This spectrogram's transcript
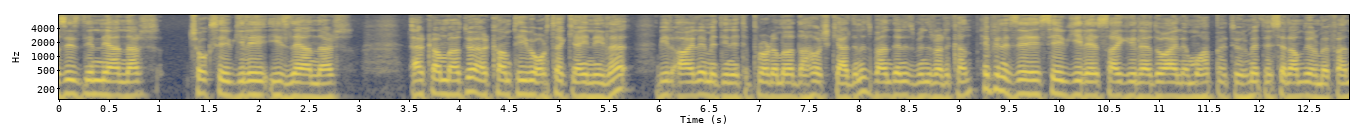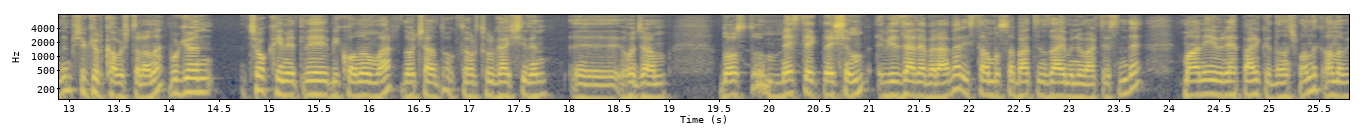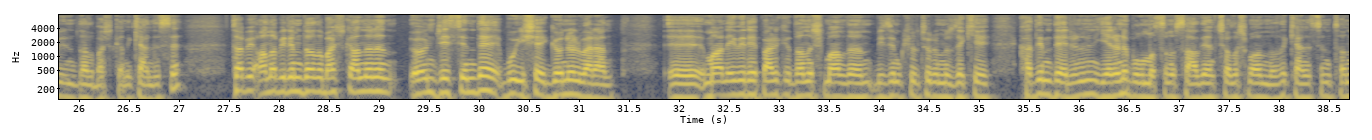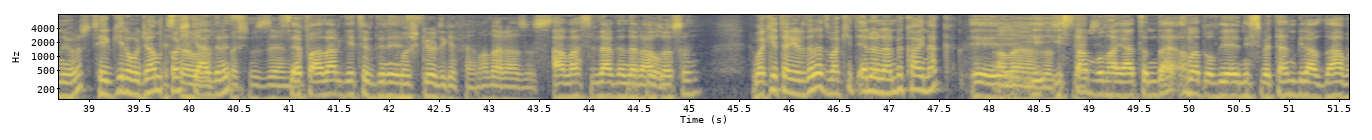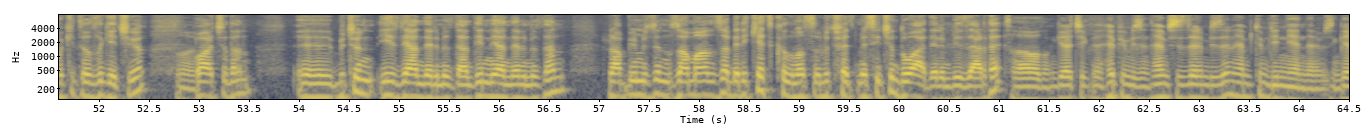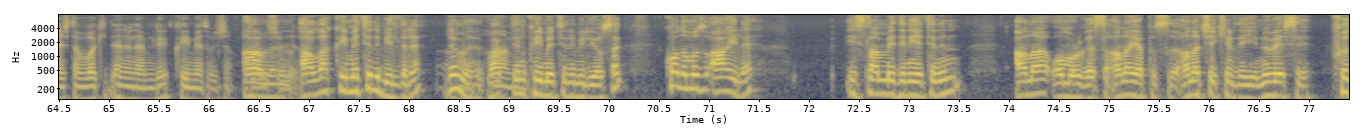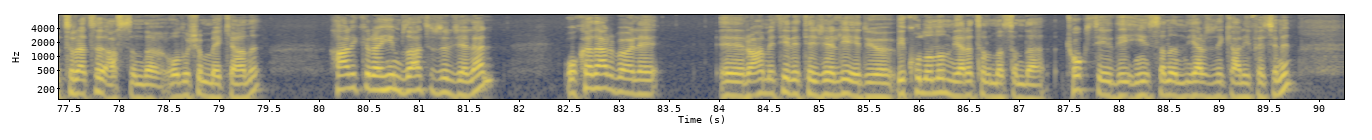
aziz dinleyenler, çok sevgili izleyenler, Erkam Radyo, Erkam TV ortak yayınıyla bir aile medeniyeti programına daha hoş geldiniz. Ben Deniz Münir Arıkan. Hepinizi sevgiyle, saygıyla, duayla, muhabbet, hürmetle selamlıyorum efendim. Şükür kavuşturana. Bugün çok kıymetli bir konuğum var. Doçent Doktor Turgay Şirin e, hocam, dostum, meslektaşım bizlerle beraber İstanbul Sabahattin Zaim Üniversitesi'nde manevi rehberlik ve danışmanlık ana bilim dalı başkanı kendisi. Tabii ana bilim dalı başkanlığının öncesinde bu işe gönül veren e, manevi rehberlik ve danışmanlığın bizim kültürümüzdeki kadim değerinin yerini bulmasını sağlayan çalışmalarında da kendisini tanıyoruz. Sevgili hocam hoş geldiniz. Sefalar getirdiniz. Hoş gördük efendim. Allah razı olsun. Allah sizlerden de Mutlu razı olduk. olsun. Vakit ayırdınız. Vakit en önemli kaynak. Ee, razı olsun. İstanbul hayatında Anadolu'ya nispeten biraz daha vakit hızlı geçiyor. Doğru. Bu açıdan e, bütün izleyenlerimizden, dinleyenlerimizden Rabbimizin zamanınıza bereket kılması, lütfetmesi için dua edelim bizler de. Sağ olun. Gerçekten hepimizin hem sizlerin bizlerin hem tüm dinleyenlerimizin gerçekten vakit en önemli kıymet hocam. Amin. Allah kıymetini bildire. Değil mi? Amin. Vaktin Amin. kıymetini biliyorsak. Konumuz aile. İslam medeniyetinin ana omurgası, ana yapısı, ana çekirdeği, nüvesi, fıtratı aslında oluşum mekanı. Halik-i Rahim Zat-ı Zülcelal o kadar böyle e, rahmetiyle tecelli ediyor bir kulunun yaratılmasında. Çok sevdiği insanın yeryüzündeki halifesinin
